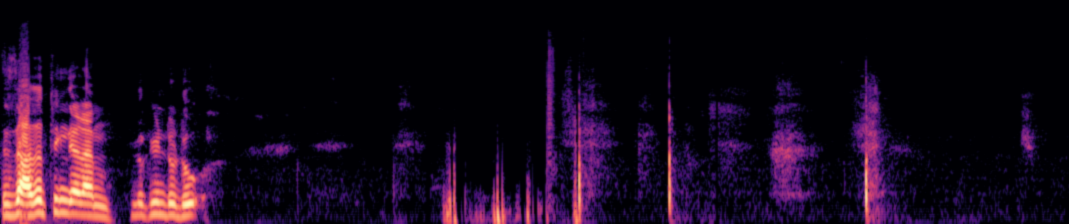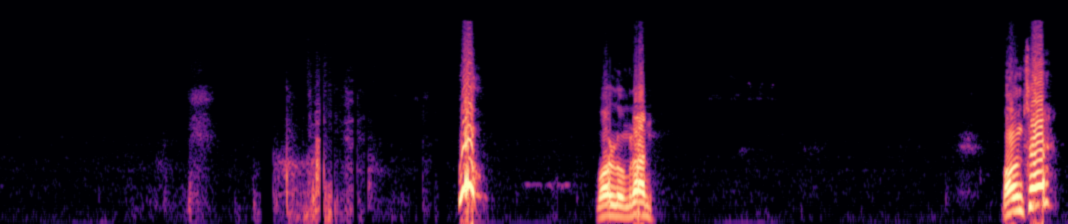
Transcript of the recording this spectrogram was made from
This is the other thing that I'm looking to do. Volume run. Bouncer.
